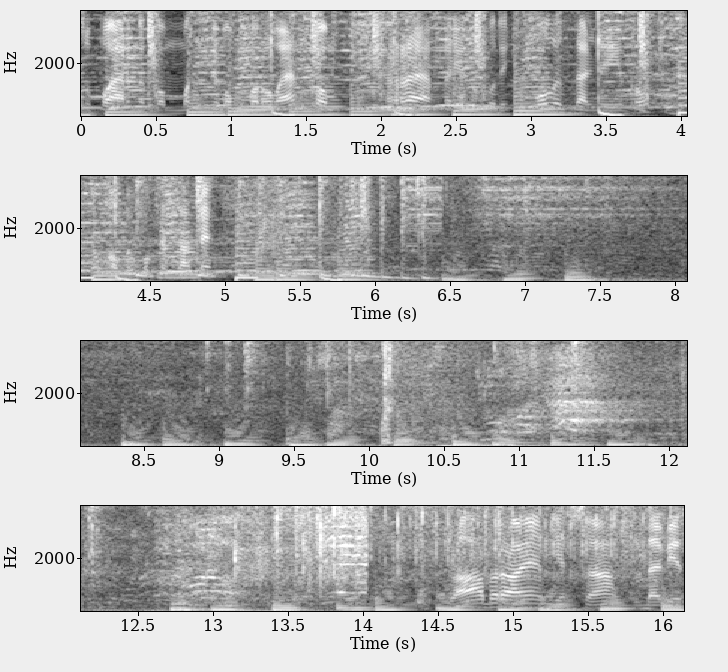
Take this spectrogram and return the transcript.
суперником Максимом Боровенком. Рефері виходить у поле з дальньої того аби показати. Забирає м'яча Давід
